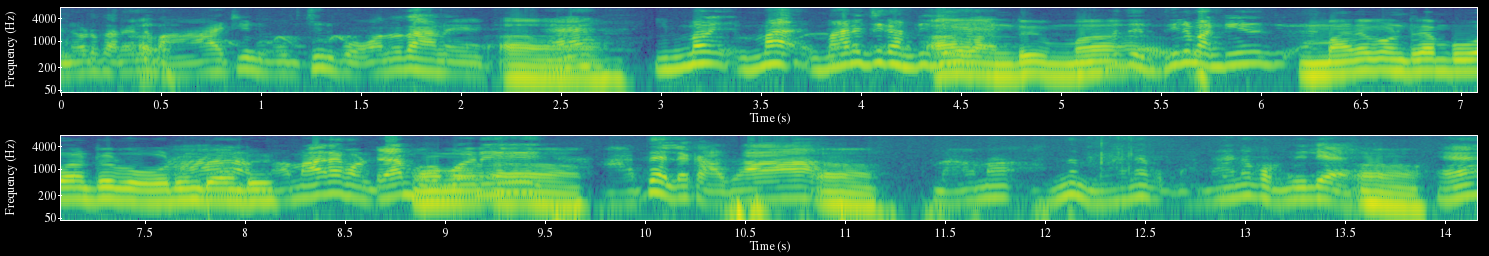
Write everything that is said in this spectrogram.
എന്നോട് പറയല പോന്നതാണ് ആ. ഇമ്മ ഇമ്മ കണ്ട്. വണ്ടി ഉമ്മാനെ കൊണ്ടുവരാൻ പോവാണ്ട് റോഡ് ഉണ്ടാണ്ട് മാമാനെ കൊണ്ടുവരാൻ പോവാണ്. അതല്ല കഥ. മാമ അന്ന് മാന മാമാനെ കൊടുന്നില്ലേ ഏഹ്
